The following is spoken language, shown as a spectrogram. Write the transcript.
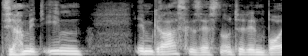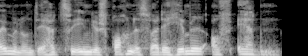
Sie haben mit ihm im Gras gesessen unter den Bäumen und er hat zu ihnen gesprochen, es war der Himmel auf Erden.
